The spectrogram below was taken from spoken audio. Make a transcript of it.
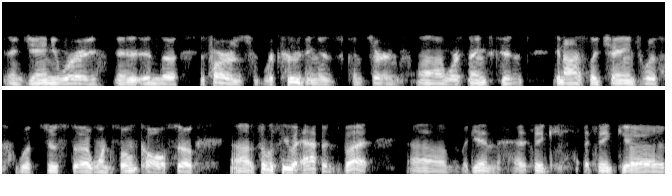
and January in, in the as far as recruiting is concerned, uh, where things can can honestly change with with just uh, one phone call. So uh, so we'll see what happens, but um, again, I think I think uh,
